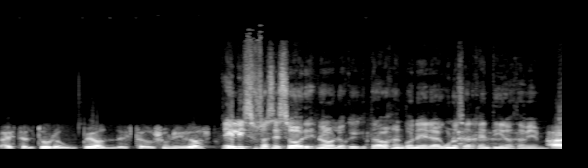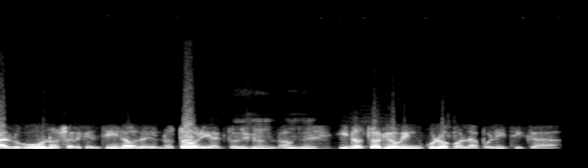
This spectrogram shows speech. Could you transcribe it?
a esta altura un peón de Estados Unidos. Él y sus asesores, ¿no? Los que trabajan con él, algunos argentinos también. Algunos argentinos de notoria actuación, ¿no? Y notorio vínculo con la política,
